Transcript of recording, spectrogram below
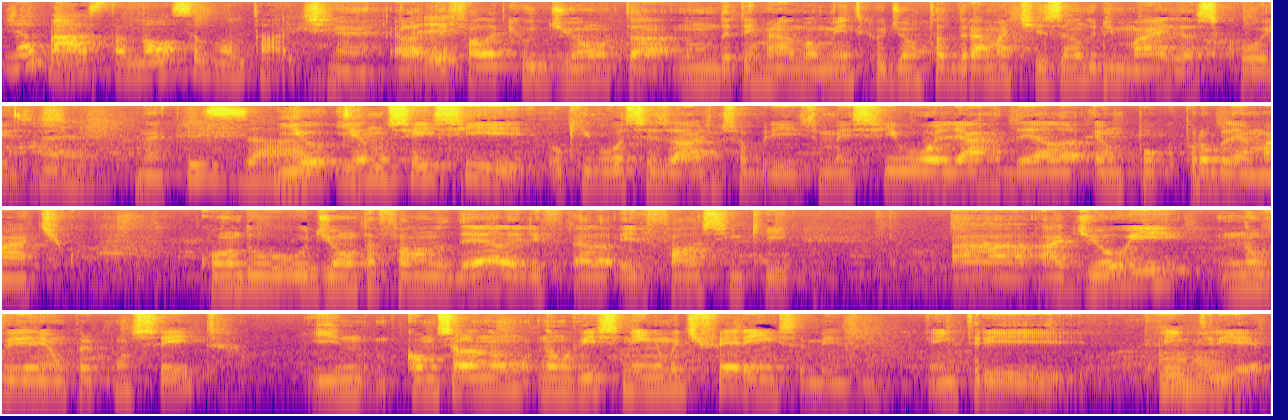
já basta, a nossa vontade. É. Ela é. até fala que o John tá, num determinado momento, que o John tá dramatizando demais as coisas, é. né? Exato. E eu, e eu não sei se o que vocês acham sobre isso, mas se o olhar dela é um pouco problemático quando o John tá falando dela, ele, ela, ele fala assim que a, a Joey não vê nenhum preconceito E como se ela não, não visse nenhuma diferença mesmo entre, uhum. entre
